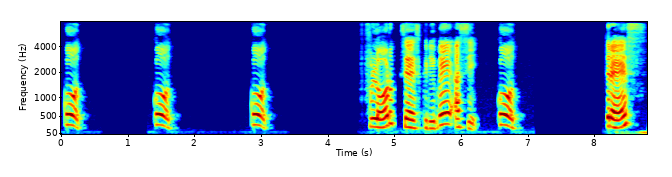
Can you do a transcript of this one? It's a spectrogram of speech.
꽃, 꽃, 꽃. flor se escribe así. 꽃. 3.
